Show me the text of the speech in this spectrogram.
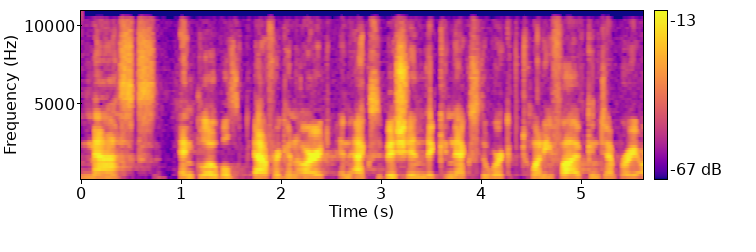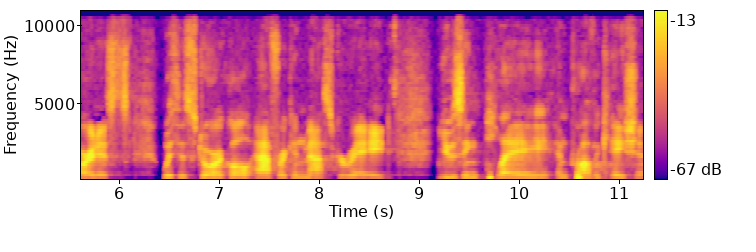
Masks, and Global African Art, an exhibition that connects the work of 25 contemporary artists with historical African masquerade, using play and provocation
